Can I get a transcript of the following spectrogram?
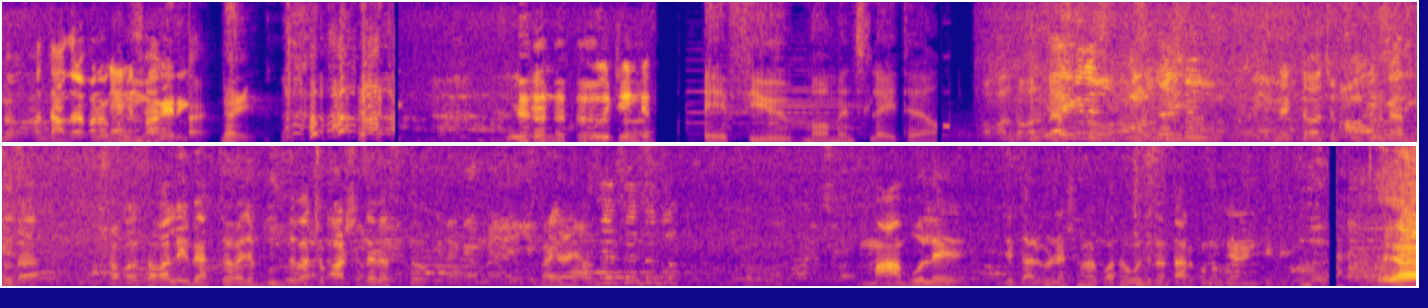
না- আর দাদার কোনো ঘুম ভাঙেনি নেই A few moments later. সকাল সকাল ব্যস্ত আমার বন্ধু দেখতে পাচ্ছ প্রচুর ব্যস্ততা সকাল সকালেই ব্যস্ত হয়ে গেছে বুঝতে পারছো কার সাথে ব্যস্ত মা বলে যে গার্লফ্রেন্ডের সঙ্গে কথা বলছে না তার কোনো গ্যারান্টি নেই या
